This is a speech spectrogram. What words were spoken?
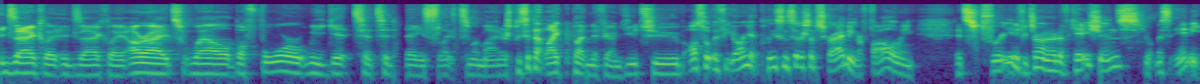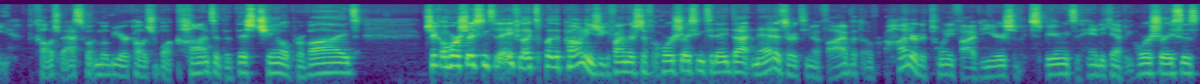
Exactly, exactly. All right. Well, before we get to today's slate, some reminders. Please hit that like button if you're on YouTube. Also, if you aren't yet, please consider subscribing or following. It's free, and if you turn on notifications, you won't miss any college basketball, MLB, or college football content that this channel provides. Check out Horse Racing Today if you like to play the ponies. You can find their stuff at horseracingtoday.net as their team of five with over 125 years of experience in handicapping horse races.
